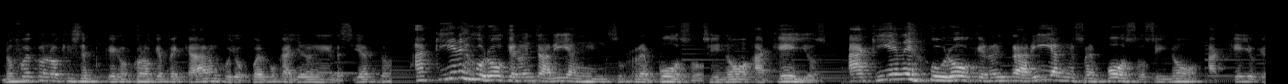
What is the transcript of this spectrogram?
¿No fue con los que, se, con lo que pecaron, cuyos cuerpos cayeron en el desierto? ¿A quiénes juró que no entrarían en su reposo, sino aquellos a quienes juró que no entrarían en su reposo, sino aquellos que...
